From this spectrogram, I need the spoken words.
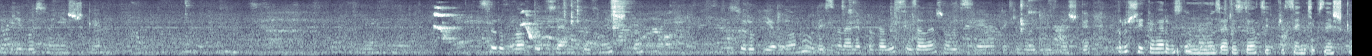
Такі босоніжки. 42 проценти знижка. 40 євро. Ну, десь вони не продалися, залежалися такі великі знижки. Хороший товар в основному зараз 20% знижка.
